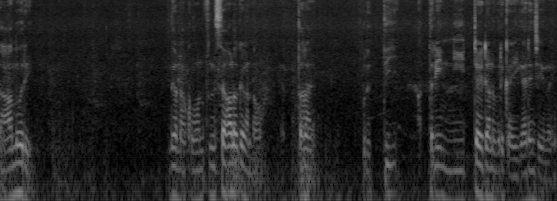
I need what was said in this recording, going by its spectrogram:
താനൂർ ഇത് കണ്ടോ? കോൺഫറൻസ് ഹാളൊക്കെ കണ്ടോ? എത്ര വൃത്തി അത്രയും നീറ്റായിട്ടാണ് ഇവർ കൈകാര്യം ചെയ്യുന്നത്.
